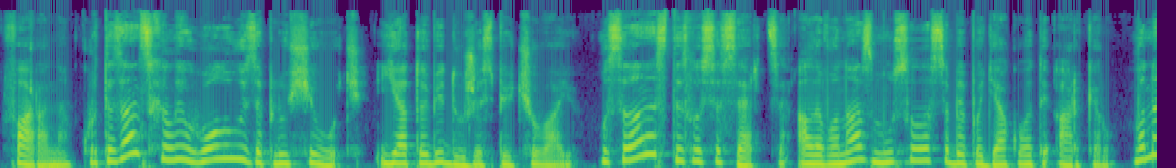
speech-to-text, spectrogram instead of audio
Фарана. Куртизан схилив голову і заплющив очі. Я тобі дуже співчуваю. У Селени стислося серце, але вона змусила себе подякувати Аркеру. Вона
